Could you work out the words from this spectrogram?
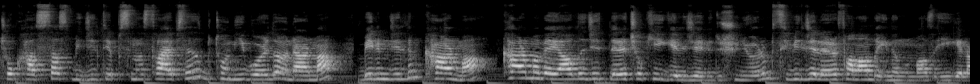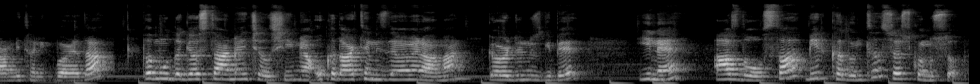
Çok hassas bir cilt yapısına sahipseniz bu toniği bu arada önermem. Benim cildim karma. Karma ve yağlı ciltlere çok iyi geleceğini düşünüyorum. Sivilcelere falan da inanılmaz iyi gelen bir tonik bu arada. Pamuğu da göstermeye çalışayım. Yani o kadar temizlememe rağmen gördüğünüz gibi yine az da olsa bir kalıntı söz konusu.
